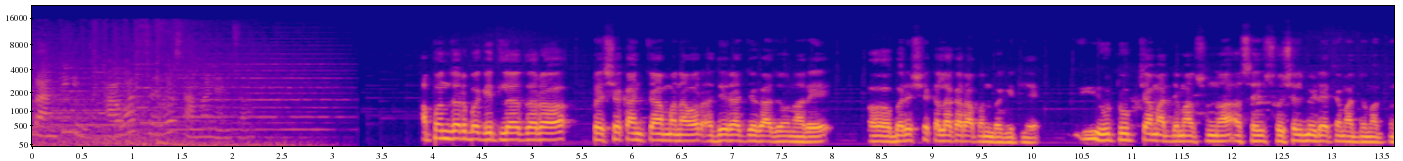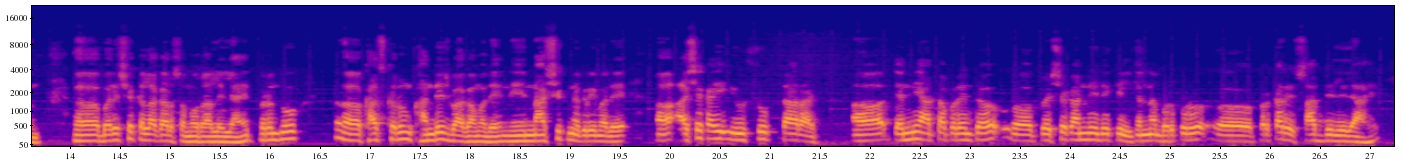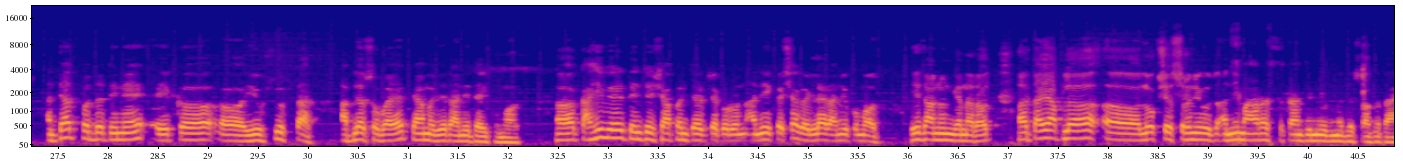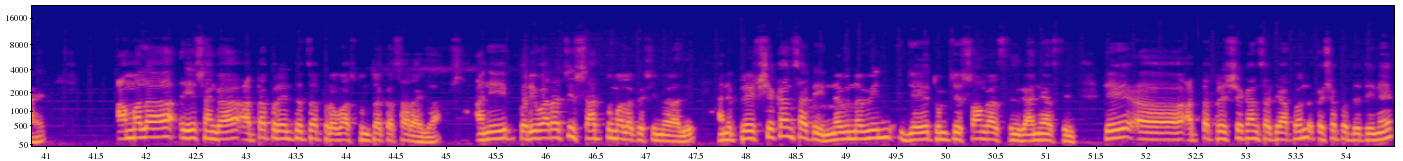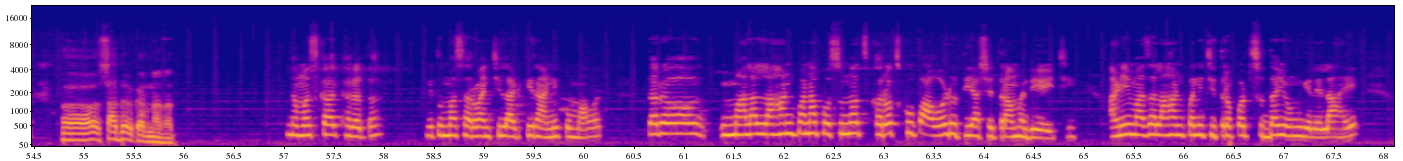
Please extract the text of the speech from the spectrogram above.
क्रांती news आवाज सर्वसामान्यांचा आपण जर बघितलं तर प्रेक्षकांच्या मनावर अधिराज्य गाजवणारे बरेचसे कलाकार आपण बघितले यूट्यूबच्या माध्यमातून असेल सोशल मीडियाच्या माध्यमातून बरेचसे कलाकार समोर आलेले आहेत परंतु खास करून खानदेश भागामध्ये आणि नाशिक नगरीमध्ये असे काही यूट्यूब स्टार आहेत त्यांनी आतापर्यंत प्रेक्षकांनी देखील त्यांना भरपूर प्रकारे साथ दिलेली आहे आणि त्याच पद्धतीने एक यूट्यूब आपल्या आपल्यासोबत आहेत त्यामध्ये राणीताई कुमार काही वेळ त्यांच्याशी आपण चर्चा करून आणि कशा घडल्या राणी कुमावत हे जाणून घेणार आहोत. ताई आपलं लोकशास्त्र न्यूज आणि महाराष्ट्र क्रांती न्यूजमध्ये स्वागत आहे. आम्हाला हे सांगा आतापर्यंतचा प्रवास तुमचा कसा राहिला? आणि परिवाराची साथ तुम्हाला कशी मिळाली? आणि प्रेक्षकांसाठी नवनवीन जे तुमचे सॉन्ग असतील गाणे असतील ते आत्ता प्रेक्षकांसाठी आपण कशा पद्धतीने सादर करणार आहात? नमस्कार खरं तर. मी तुम्हा सर्वांची लाडकी राणी कुमावत. तर मला लहानपणापासूनच खरंच खूप आवड होती या क्षेत्रामध्ये यायची. आणि माझा लहानपणी चित्रपट सुद्धा येऊन गेलेला आहे.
